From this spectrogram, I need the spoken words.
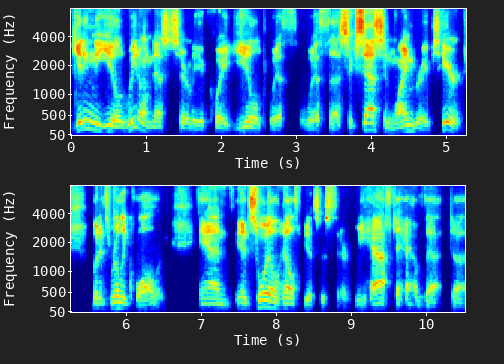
getting the yield we don't necessarily equate yield with with uh, success in wine grapes here but it's really quality. And and soil health gets us there. We have to have that uh,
